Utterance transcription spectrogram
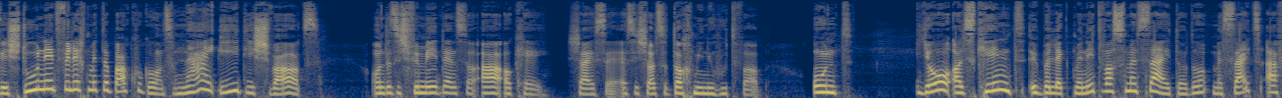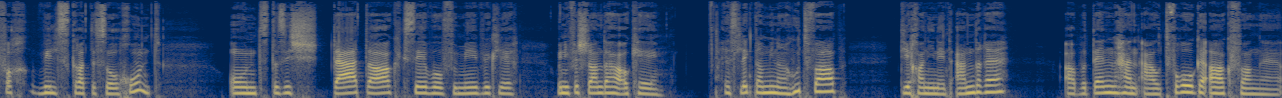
willst du nicht vielleicht mit der Baku gehen? Und so, nein, ich, die ist schwarz. Und das ist für mich dann so, ah, okay, scheiße, es ist also doch meine Hautfarbe. Und ja, als Kind überlegt man nicht, was man sagt, oder? Man sagt es einfach, weil es gerade so kommt. Und das ist der Tag gesehen, wo für mich wirklich, wenn ich verstanden habe, okay, es liegt an meiner Hautfarbe, die kann ich nicht ändern. Aber dann haben auch die Fragen angefangen.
